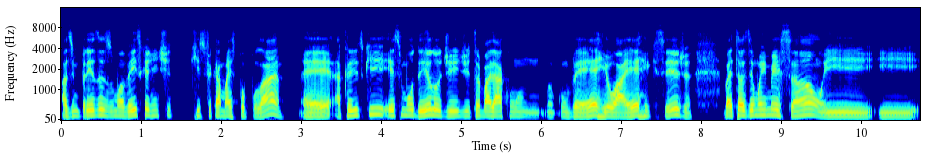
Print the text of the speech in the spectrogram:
as empresas, uma vez que a gente quis ficar mais popular, é, acredito que esse modelo de, de, trabalhar com, com VR ou AR que seja, vai trazer uma imersão e, e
